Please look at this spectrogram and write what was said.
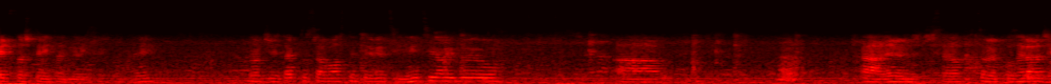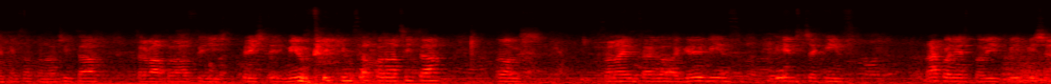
540 milisekúnd, hej. No čiže takto sa vlastne tie veci inicializujú a a neviem, či sa na to chceme pozerať, že kým sa to načíta, trvá to asi 3-4 minúty, kým sa to načíta. No už sa nainicializovala Games, Games Check-ins, nakoniec to vypíše,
